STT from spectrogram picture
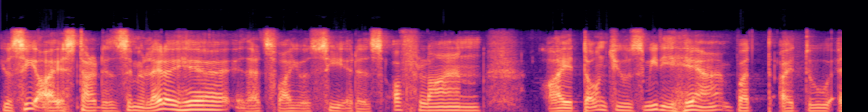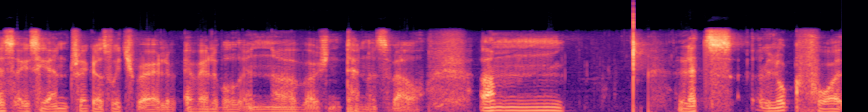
You see I started a simulator here, that's why you see it is offline. I don't use MIDI here, but I do SACN triggers, which were available in uh, version 10 as well. Um, let's look for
